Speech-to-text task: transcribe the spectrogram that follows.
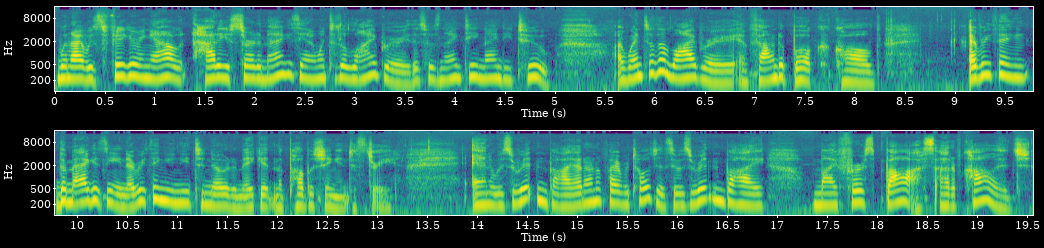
when I was figuring out how do you start a magazine, I went to the library. This was 1992. I went to the library and found a book called Everything, the magazine, Everything You Need to Know to Make It in the Publishing Industry and it was written by I don't know if I ever told you this. It was written by my first boss out of college,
